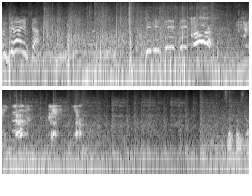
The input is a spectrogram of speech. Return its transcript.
Разбегаемся! Це пизда.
